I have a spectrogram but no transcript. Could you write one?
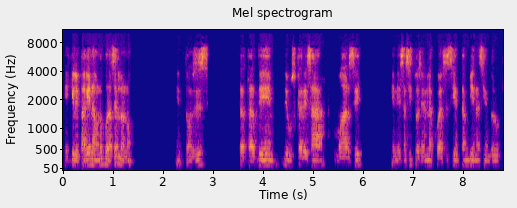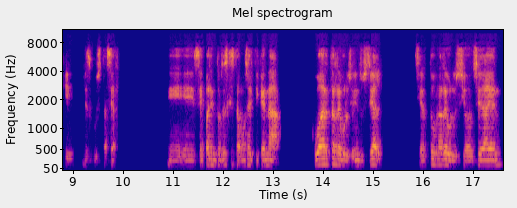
eh, que le paguen a uno por hacerlo, ¿no? Entonces, tratar de, de, buscar esa, acomodarse en esa situación en la cual se sientan bien haciendo lo que les gusta hacer. Eh, sepan entonces que estamos en la cuarta revolución industrial, ¿cierto? Una revolución se da en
